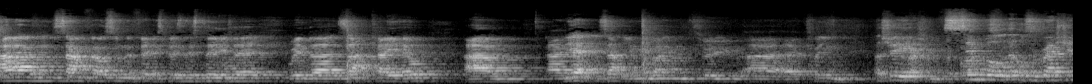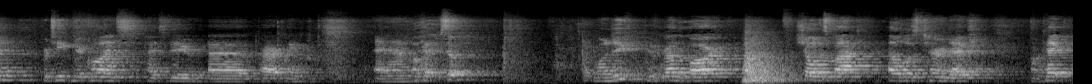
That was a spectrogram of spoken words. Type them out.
um, Sam Felson, the fitness business dude here with uh, Zack Cahill. Um, and yeah, Zack, going be running through uh, a clean I'll show you a simple clients. little progression for teaching your clients how to do uh, power clean. Um, okay, so what you want to do, you're going to grab the bar, shoulders back, elbows turned out. Okay,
